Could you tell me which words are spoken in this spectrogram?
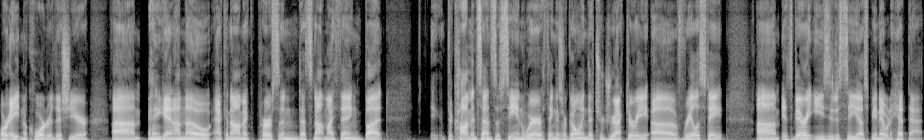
or eight and a quarter this year. Um, again, I'm no economic person; that's not my thing. But the common sense of seeing where things are going, the trajectory of real estate, um, it's very easy to see us being able to hit that.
